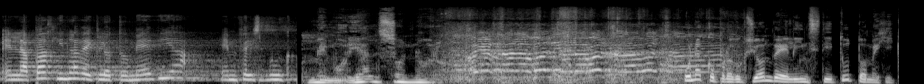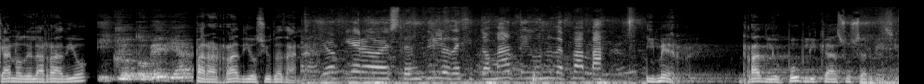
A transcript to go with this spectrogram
en la página de Clotomedia en Facebook. Memorial Sonoro. Una coproducción del Instituto Mexicano de la Radio y Clotomedia para Radio Ciudadana. Yo quiero este, un kilo de jitomate y uno de papa. Imer, Radio Pública a su servicio.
